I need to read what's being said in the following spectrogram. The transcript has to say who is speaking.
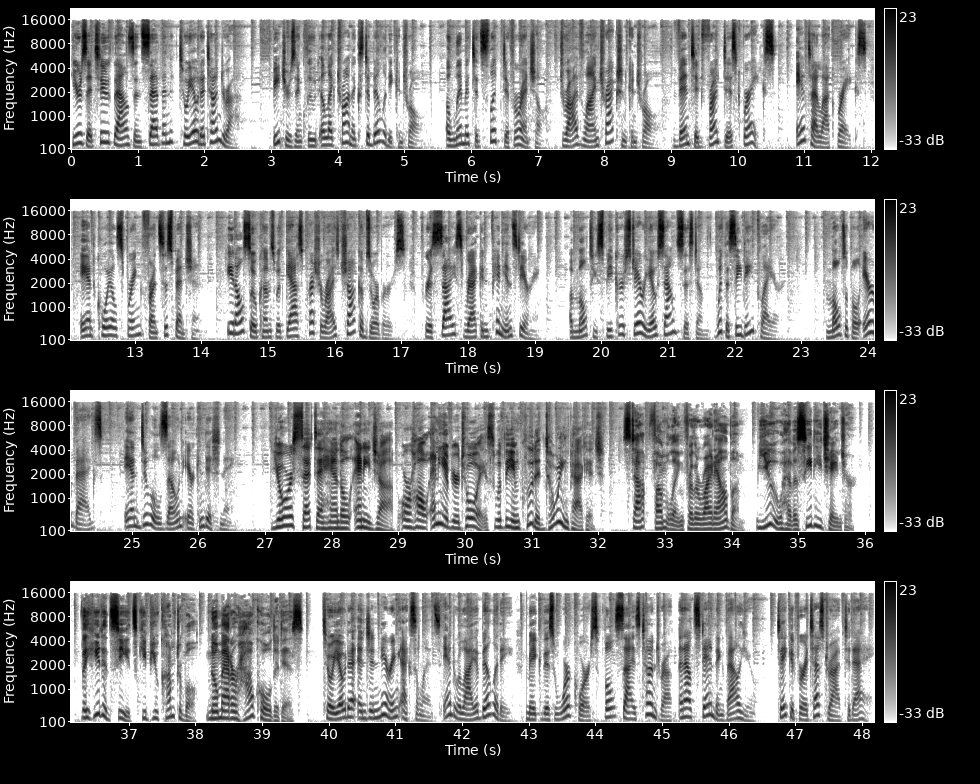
Speaker 1: Here's a 2007 Toyota Tundra. Features include electronic stability control, a limited slip differential, driveline traction control, vented front disc brakes, anti-lock brakes, and coil spring front suspension. It also comes with gas pressurized shock absorbers, precise rack and pinion steering, a multi-speaker stereo sound system with a CD player, multiple airbags, and dual zone air conditioning.
Speaker 2: You're set to handle any job or haul any of your toys with the included towing package. Stop fumbling for the right album. You have a CD changer. The heated seats keep you comfortable no matter how cold it is.
Speaker 1: Toyota engineering excellence and reliability make this workhorse full-size Tundra an outstanding value. Take it for a test drive today.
